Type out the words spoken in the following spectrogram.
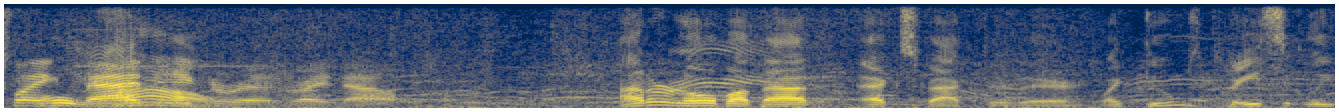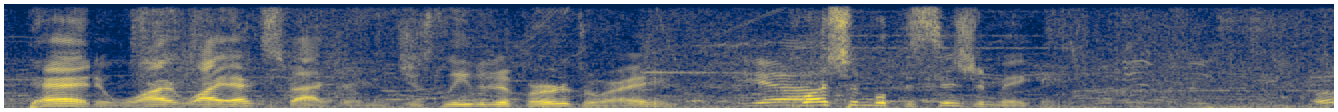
playing Oh, mad wow. ignorant right now. I don't know about that X Factor there. Like, Doom's basically dead. Why Why X Factor? I mean, just leave it at Vergil, right? Yeah. Questionable decision making. Yeah,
